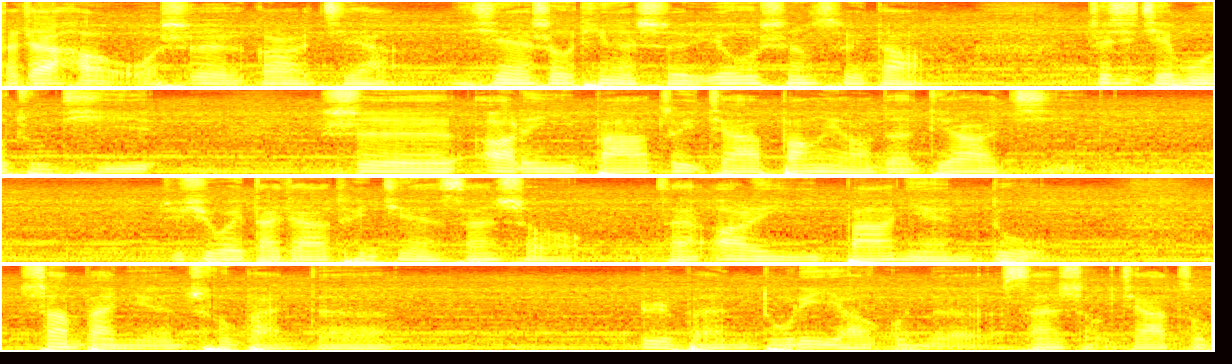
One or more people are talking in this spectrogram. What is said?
大家好，我是高尔基亚。你现在收听的是幽深隧道。这期节目主题是二零一八最佳邦谣的第二集，继续为大家推荐三首在二零一八年度上半年出版的日本独立摇滚的三首佳作。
